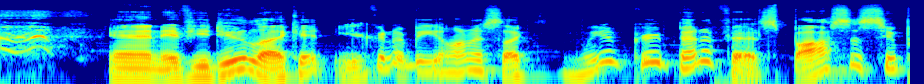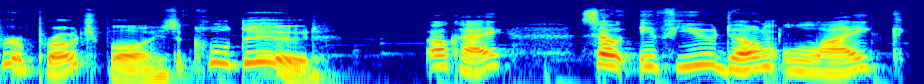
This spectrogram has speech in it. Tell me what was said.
and if you do like it, you're going to be honest, like, we have great benefits. Boss is super approachable. He's a cool dude. Okay. So if you don't like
